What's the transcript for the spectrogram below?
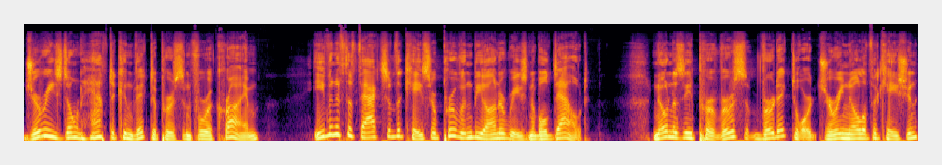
juries don't have to convict a person for a crime, even if the facts of the case are proven beyond a reasonable doubt. Known as a perverse verdict or jury nullification,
